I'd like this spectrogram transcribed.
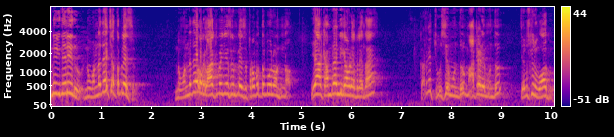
నీకు తెలియదు నువ్వు ఉన్నదే చెత్త ప్లేసు. నువ్వు ఉన్నదే ఒక లాక్పై చేసుకున్న ప్లేస్. ప్రభుత్వ భూములు ఉంటున్నావు. ఏ ఆ కంప్లైంట్ నీకు ఎవడ ఇవ్వలేదా? కనుక చూసే ముందు మాట్లాడే ముందు తెలుసుకుని వాగు.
